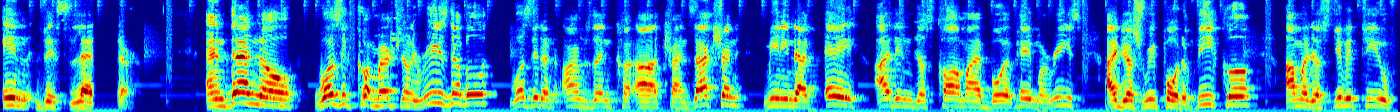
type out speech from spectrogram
in this letter. And then know, was it commercially reasonable? Was it an arm's length uh, transaction? Meaning that, hey, I didn't just call my boy, hey, Maurice, I just repo the vehicle. I'm to just give it to you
